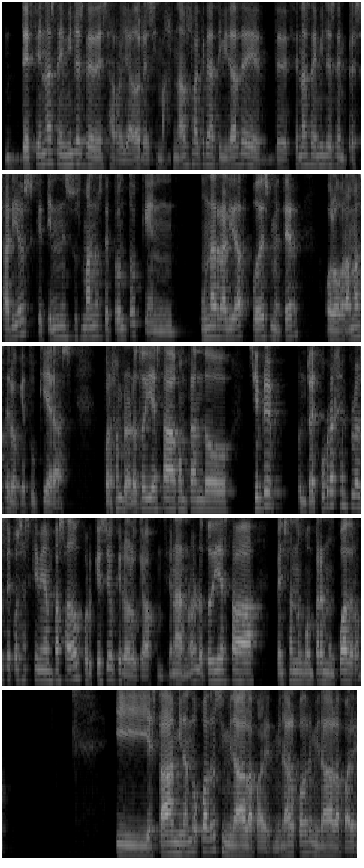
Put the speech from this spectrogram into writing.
decenas de miles de desarrolladores, imaginaos la creatividad de, de decenas de miles de empresarios que tienen en sus manos de pronto que en una realidad puedes meter hologramas de lo que tú quieras. Por ejemplo, el otro día estaba comprando siempre recurro a ejemplos de cosas que me han pasado porque es yo creo lo que va a funcionar, ¿no? El otro día estaba pensando en comprarme un cuadro y estaba mirando cuadros y miraba la pared, miraba el cuadro y miraba la pared.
